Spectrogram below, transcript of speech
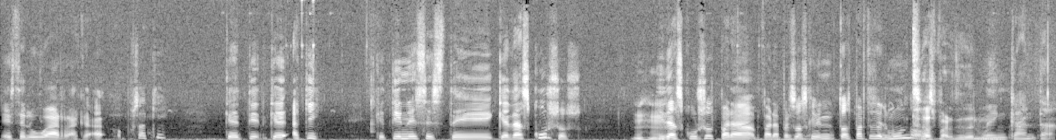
este lugar, ah, pues aquí, que, que aquí, que tienes este, que das cursos. y das cursos para, para personas que vienen de todas partes del mundo. Todas partes del mundo. Me encanta.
